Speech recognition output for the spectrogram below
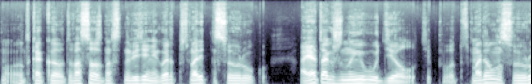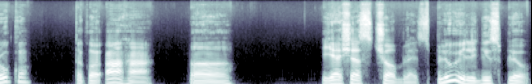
вот как вот в осознанных сновидениях говорят, посмотреть на свою руку. А я также наяву делал. Типа, вот смотрел на свою руку, такой, ага, А, я сейчас что, блядь, сплю или не сплю?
